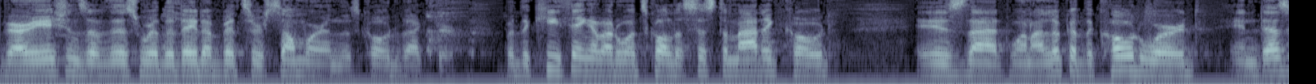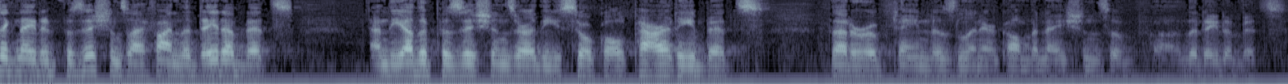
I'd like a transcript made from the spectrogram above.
variations of this where the data bits are somewhere in this code vector. But the key thing about what's called a systematic code is that when I look at the code word in designated positions, I find the data bits, and the other positions are these so-called parity bits that are obtained as linear combinations of uh, the data bits.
